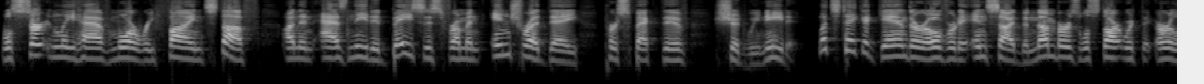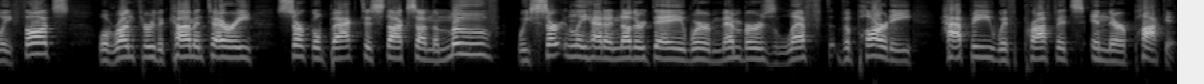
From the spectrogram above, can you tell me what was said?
will certainly have more refined stuff on an as needed basis from an intraday perspective should we need it. Let's take a gander over to inside the numbers. We'll start with the early thoughts. We'll run through the commentary, circle back to stocks on the move. We certainly had another day where members left the party happy with profits in their pocket.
